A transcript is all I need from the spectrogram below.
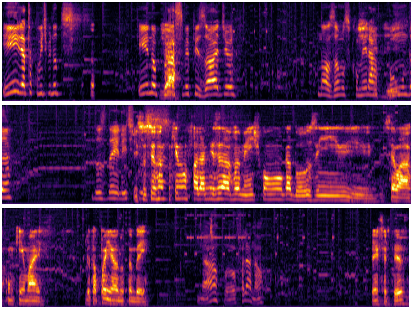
Ih, já tá com 20 minutos. E no Já. próximo episódio nós vamos comer a bunda dos da Elite. Isso dos... se o ranking não falhar miseravelmente com o Gadoso e. sei lá, com quem mais. Ele tá apanhando também. Não, pô, eu vou falhar não. Tem certeza?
